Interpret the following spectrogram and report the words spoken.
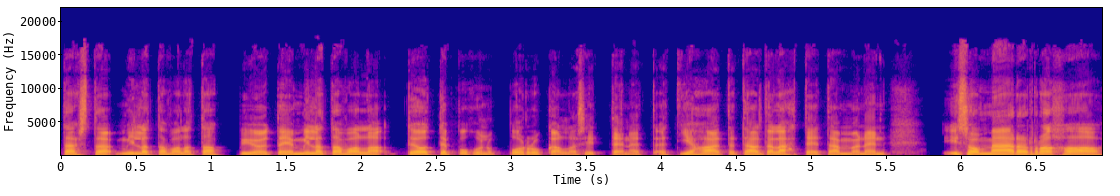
tästä millä tavalla tappioita ja millä tavalla te olette puhunut porukalla sitten, että, että jaha, että täältä lähtee tämmöinen iso määrä rahaa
